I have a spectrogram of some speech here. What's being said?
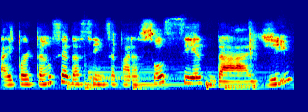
a importância da ciência para a sociedade,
